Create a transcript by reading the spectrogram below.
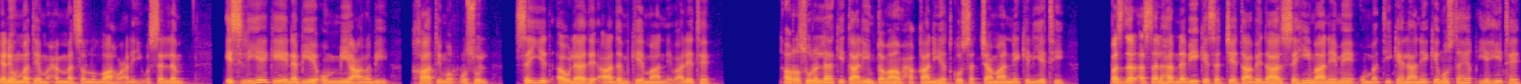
یعنی امت محمد صلی اللہ علیہ وسلم۔ اس لیے کہ یہ نبی امی عربی، خاتم الرسل سید اولاد آدم کے ماننے والے تھے اور رسول اللہ کی تعلیم تمام حقانیت کو سچا ماننے کے لیے تھی۔ بس دراصل ہر نبی کے سچے تابے دار صحیح معنی میں امتی کہلانے کے مستحق یہی تھے،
